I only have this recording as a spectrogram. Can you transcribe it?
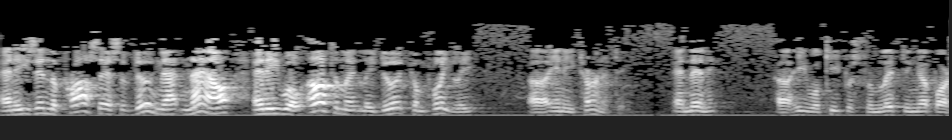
And He's in the process of doing that now, and He will ultimately do it completely uh, in eternity. And then uh, He will keep us from lifting up our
